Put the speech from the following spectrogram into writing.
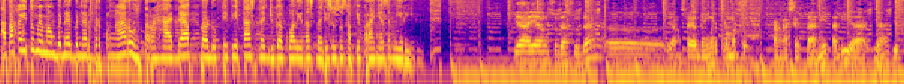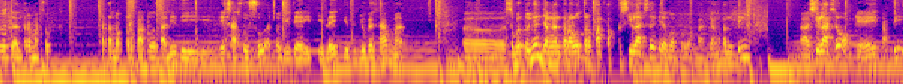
apakah itu memang benar-benar berpengaruh terhadap produktivitas dan juga kualitas dari susu sapi perahnya sendiri? Ya yang sudah-sudah eh, yang saya dengar termasuk Kang Asep Dani tadi ya ya gitu dan termasuk kata dokter Fatul tadi di desa susu atau di dairy village itu juga sama. Eh, sebetulnya jangan terlalu terpatok ke silase ya bapak-bapak. Yang penting eh, silase oke, tapi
